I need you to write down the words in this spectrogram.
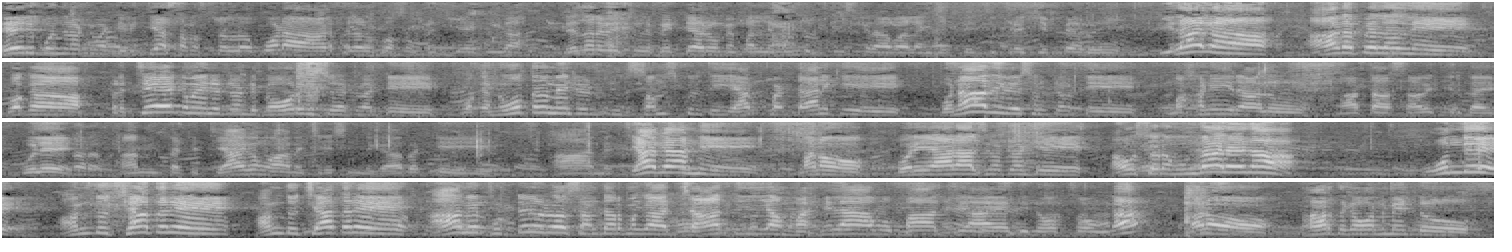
పేరు పొందినటువంటి విద్యా సంస్థల్లో కూడా ఆడపిల్లల కోసం ప్రత్యేకంగా రిజర్వేషన్లు పెట్టారు. మిమ్మల్ని ముందుకు తీసుకురావాలని చెప్పేసి ఇప్పుడే చెప్పారు. ఇలాగా ఆడపిల్లల్ని ఒక ప్రత్యేకమైనటువంటి గౌరవించినటువంటి ఒక నూతనమైనటువంటి సంస్కృతి ఏర్పడడానికి పునాది వేసినటువంటి మహనీయురాలు మాతా సావిత్రిబాయి పూలే అంతటి త్యాగం ఆమె చేసింది కాబట్టి ఆమె త్యాగాన్ని మనం కొనియాడాల్సినటువంటి అవసరం ఉందా లేదా? ఉంది. అందుచేతనే అందుచేతనే ఆమె పుట్టినరోజు సందర్భంగా జాతీయ మహిళా ఉపాధ్యాయ దినోత్సవంగా మనం భారత గవర్నమెంట్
